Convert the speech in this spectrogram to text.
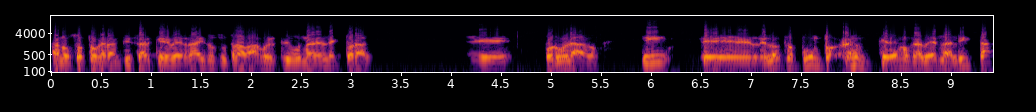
a nosotros garantizar que de verdad hizo su trabajo el Tribunal Electoral, eh, por un lado. Y eh, el otro punto, queremos saber la lista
